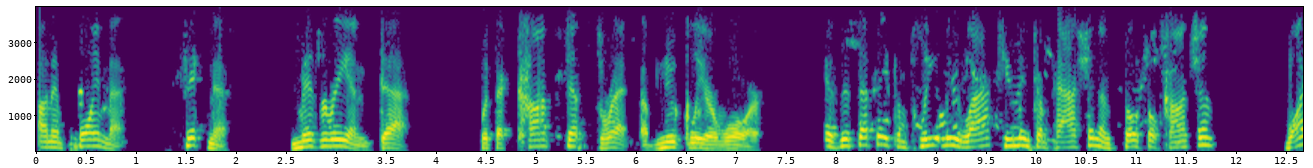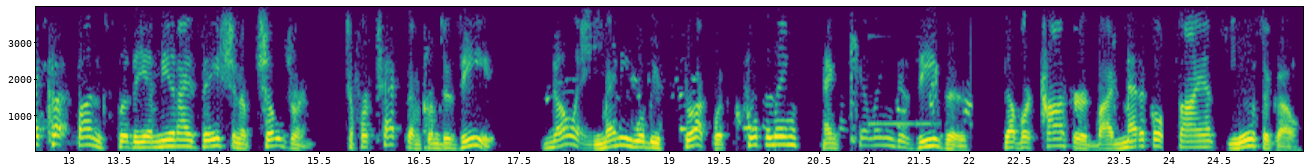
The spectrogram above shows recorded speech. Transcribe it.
unemployment, sickness, misery, and death with the constant threat of nuclear war? Is it that they completely lack human compassion and social conscience? Why cut funds for the immunization of children to protect them from disease? knowing many will be struck with crippling and killing diseases that were conquered by medical science years ago?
